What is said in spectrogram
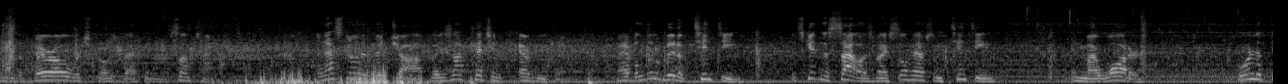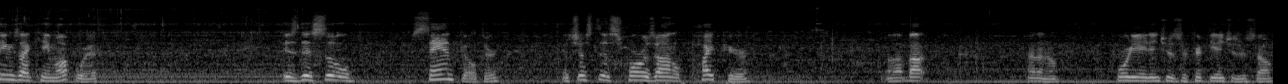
into the barrel which goes back into the sump tank. And that's doing a good job but it's not catching everything. I have a little bit of tinting. It's getting the solids but I still have some tinting in my water. One of the things I came up with is this little sand filter. It's just this horizontal pipe here, uh, about, I don't know, 48 inches or 50 inches or so.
